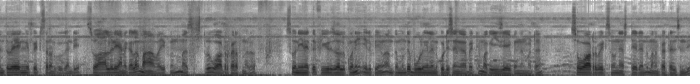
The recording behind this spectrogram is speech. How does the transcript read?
ఎంత వేగంగా పెట్టిస్తారు అనుకోకండి. సో ఆల్రెడీ వెనకాల మా వైఫ్ మా సిస్టర్ వాటర్ పెడుతున్నారు. సో నేనైతే ఫీడ్ చల్లుకొని వెళ్ళిపోయాము. అంతకుముందే బూడిగలని కొట్టేసాం కాబట్టి మాకు ఈజీ అయిపోయింది అనమాట సో వాటర్ పెట్టాం నెక్స్ట్ ఏంటంటే మనం పెట్టాల్సింది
